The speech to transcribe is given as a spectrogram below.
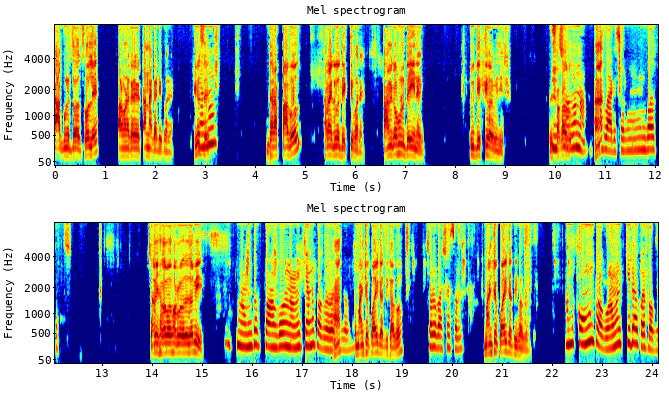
আগুনের তলা ঝোলে আর মনে করে কান্নাকাটি করে। ঠিক আছে? যারা পাগল তারা এগুলো দেখতে পারে। আমি কখনো দেই নাই। তুই দেখতে পারবি তুই সকাল না হ্যাঁ? বাড়ি চলো আমি ভয় করছি যাবি? করতে আমি তো পাগল আমি কেন পাগলা হ্যাঁ? তো মানুষ কয় কাতি পাগল? চলো বাসায় চলো। মানুষ কয় কাতি পাগল? আমি কখন পাগল? আমার কিটা কয় পাগল?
